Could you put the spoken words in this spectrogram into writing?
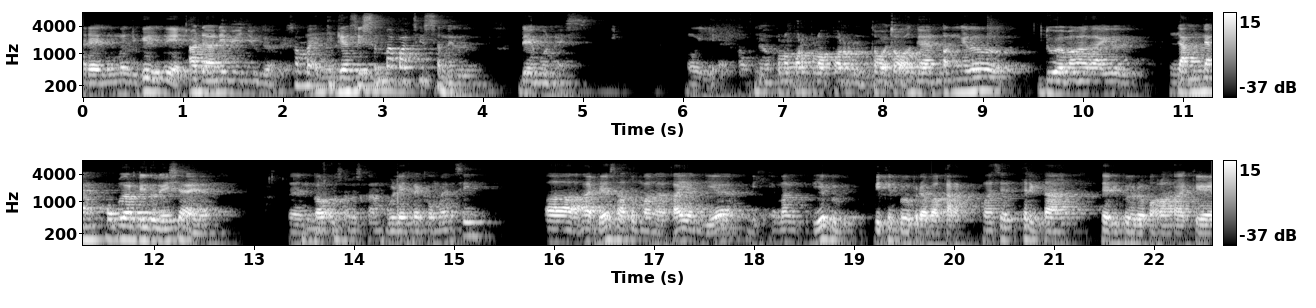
ada anime juga itu ya Ada anime juga. Sampai tiga season apa season itu Diamond S. oh iya Ya, pelopor-pelopor cowok-cowok ganteng itu dua mangaka itu. Hmm. Yang yang populer di Indonesia ya. dan Hmm, kalau sampai sekarang. boleh rekomend sih eh, ada satu mangaka yang dia emang dia bi- bikin beberapa karakter masih cerita dari beberapa olahraga.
